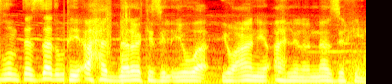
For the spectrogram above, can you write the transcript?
ظروفهم تزداد في أحد مراكز الإيواء يعاني أهلنا النازحين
